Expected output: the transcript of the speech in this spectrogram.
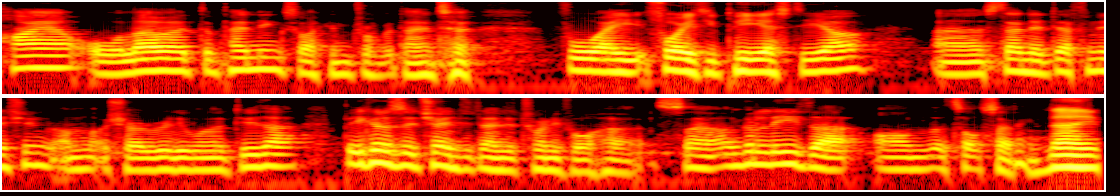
higher or lower depending, so I can drop it down to 480p SDR, uh, standard definition. I'm not sure I really want to do that, but you can also change it down to 24 Hertz. So I'm going to leave that on the top setting. Now,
